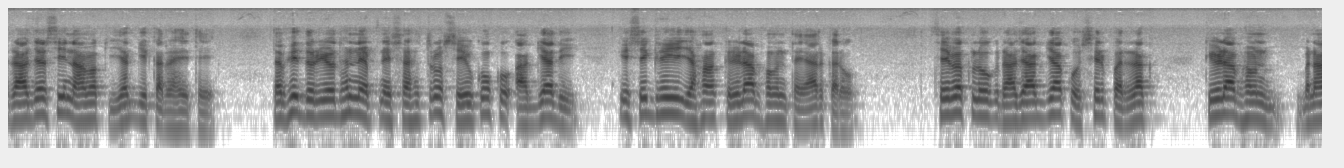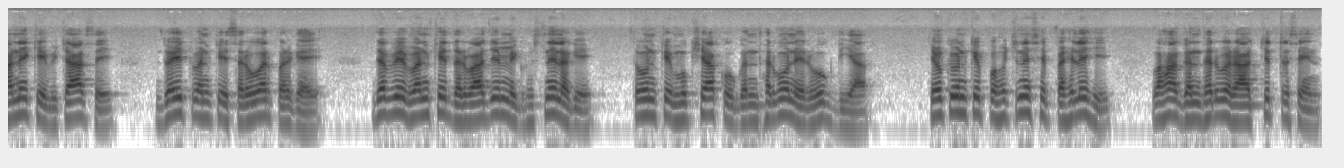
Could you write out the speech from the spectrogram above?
राजर्षि नामक यज्ञ कर रहे थे। तभी दुर्योधन ने अपने सहस्त्रों सेवकों को आज्ञा दी कि शीघ्र ही यहाँ क्रीड़ा भवन तैयार करो। सेवक लोग राजाज्ञा को सिर पर रख क्रीड़ा भवन बनाने के विचार से द्वैत वन के सरोवर पर गए। जब वे वन के दरवाजे में घुसने लगे तो उनके मुखिया को गंधर्वों ने रोक दिया। क्योंकि उनके पहुँचने से पहले ही वहाँ गंधर्व राज चित्रसेन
